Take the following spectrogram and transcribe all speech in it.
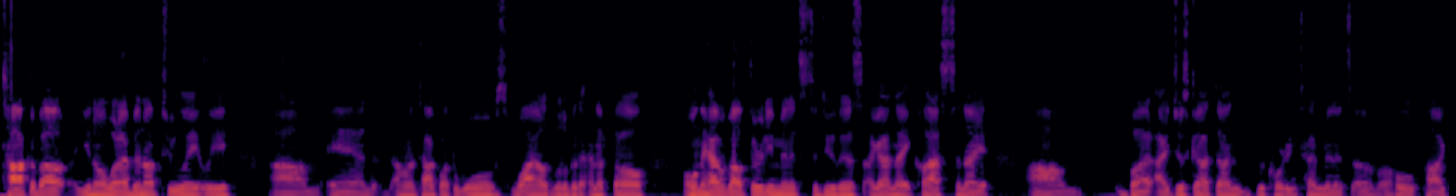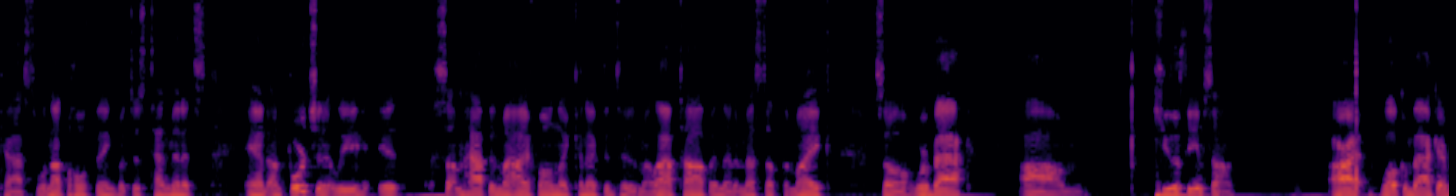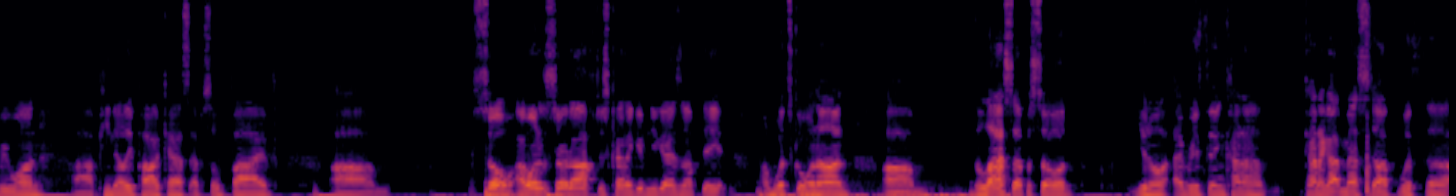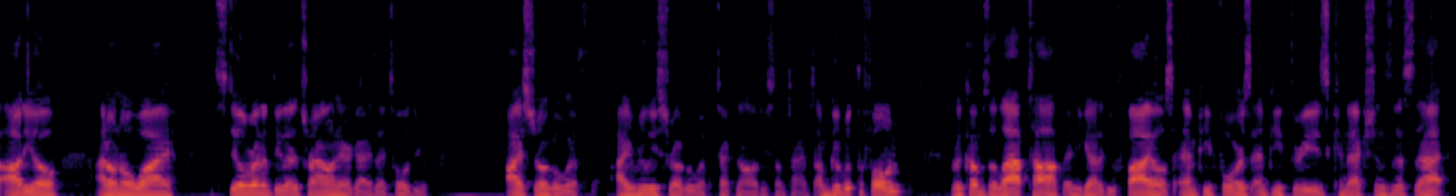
talk about, you know, what I've been up to lately. Um, and I want to talk about the Wolves, Wild, a little bit of NFL. Only have about 30 minutes to do this. I got night class tonight. Um, but I just got done recording 10 minutes of a whole podcast. Well, not the whole thing, but just 10 minutes. And unfortunately, it something happened. My iPhone like connected to my laptop, and then it messed up the mic. So we're back. Um, cue the theme song. All right, welcome back, everyone. Uh, Pnelly Podcast, episode five. Um, so I wanted to start off just kind of giving you guys an update on what's going on. Um, the last episode, you know, everything kind of kind of got messed up with the audio. I don't know why. It's still running through that trial and error, guys. I told you. I struggle with I really struggle with technology sometimes. I'm good with the phone. When it comes to laptop and you got to do files, MP4s, MP3s, connections, this that,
